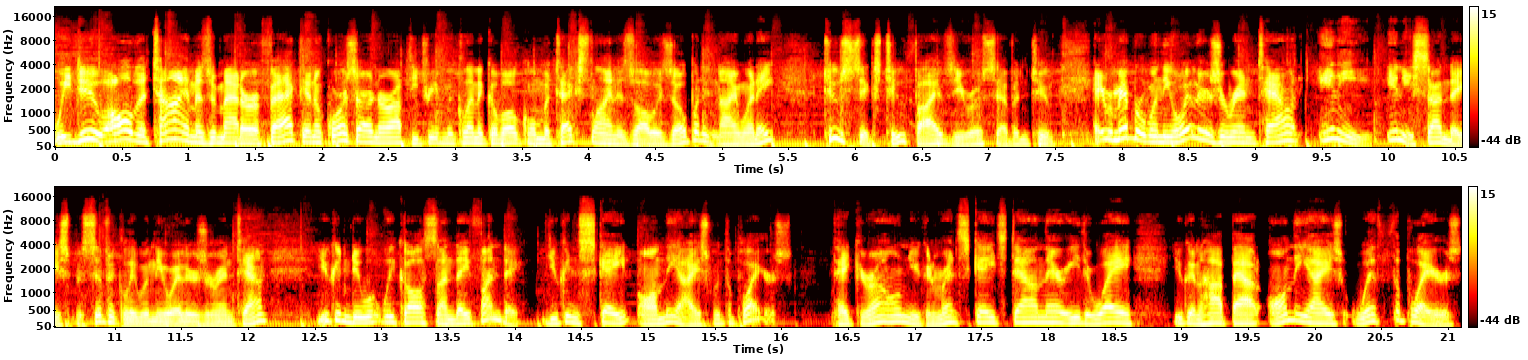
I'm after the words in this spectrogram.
We do all the time, as a matter of fact. And of course, our Neuropathy Treatment Clinic of Oklahoma text line is always open at 918 262 5072. Hey, remember, when the Oilers are in town, any any Sunday, specifically when the Oilers are in town, you can do what we call Sunday Fun Day. You can skate on the ice with the players. Take your own. You can rent skates down there. Either way, you can hop out on the ice with the players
